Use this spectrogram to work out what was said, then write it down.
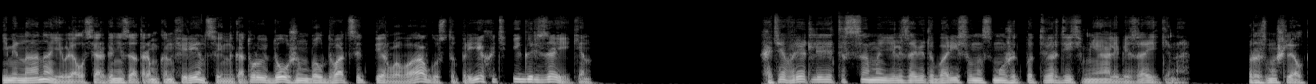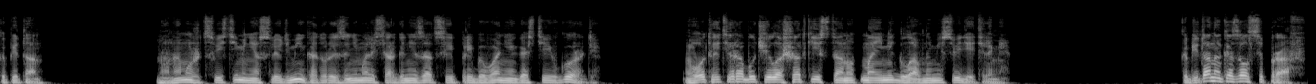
Именно она являлась организатором конференции, на которую должен был 21 августа приехать Игорь Заикин. «Хотя вряд ли эта самая Елизавета Борисовна сможет подтвердить мне алиби Заикина», — размышлял капитан. «Но она может свести меня с людьми, которые занимались организацией пребывания гостей в городе. Вот эти рабочие лошадки и станут моими главными свидетелями». Капитан оказался прав.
